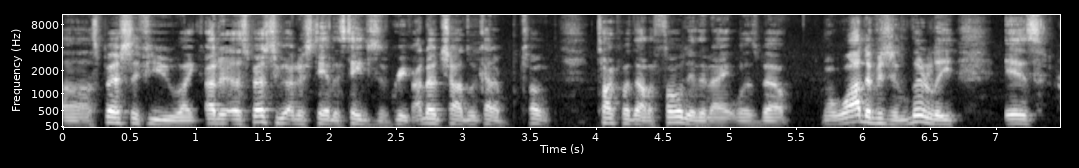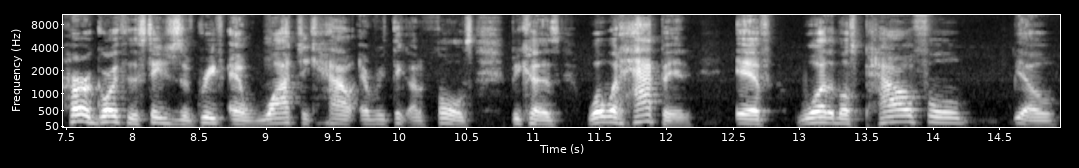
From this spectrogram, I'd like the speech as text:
Uh, especially if you like, under, especially if you understand the stages of grief. I know we kind of talk, talked about that on the phone the other night. Was about well, WandaVision literally is her going through the stages of grief and watching how everything unfolds. Because what would happen if one of the most powerful, you know,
